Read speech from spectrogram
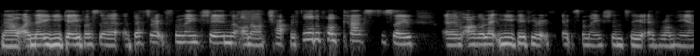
Now, I know you gave us a, a better explanation on our chat before the podcast, so um, I will let you give your ex- explanation to everyone here.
